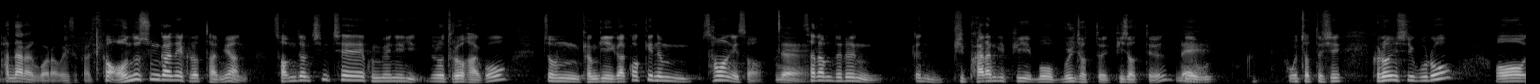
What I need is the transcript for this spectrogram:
판단한 거라고 해석할 수 그러니까 어느 순간에 그렇다면 점점 침체 국면으로 들어가고 좀 경기가 꺾이는 상황에서 네. 사람들은 그러니까 비, 바람기 비 뭐 물 젖듯 비 젖듯 네. 네. 옷 젖듯이 그런 식으로 어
